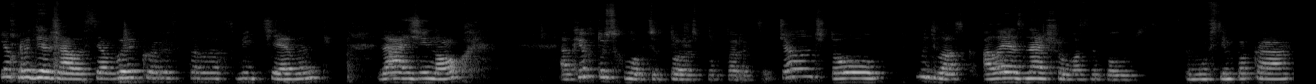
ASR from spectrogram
Я продержалася, використала свій челендж для жінок. А Якщо хтось з хлопців теж повторить челендж, то будь ласка. Але я знаю, що у вас не вийде. Тому всім пока.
